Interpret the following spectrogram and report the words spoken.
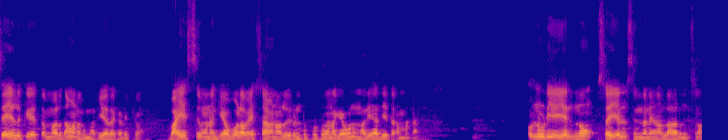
செயலுக்கு ஏற்ற மாதிரி தான் உனக்கு மரியாதை கிடைக்கும். வயசு உனக்கு எவ்வளோ வயசாக வேணாலும் இருந்துட்டு போட்டோம். உனக்கு எவனும் மரியாதையே தர மாட்டாங்க. உன்னுடைய எண்ணம் செயல் சிந்தனை நல்லா இருந்துச்சுன்னா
